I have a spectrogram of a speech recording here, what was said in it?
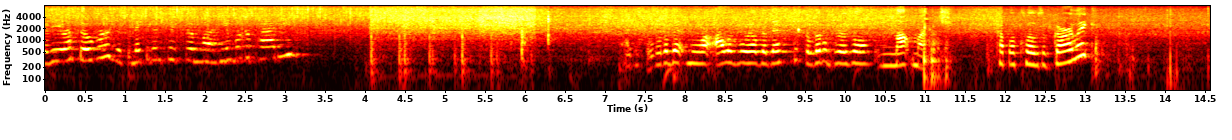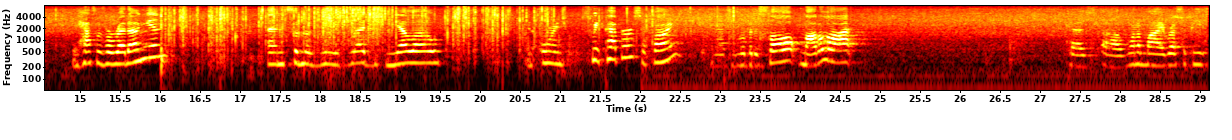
You have any left over, just make it into some uh, hamburger patties. Add just a little bit more olive oil to this, just a little drizzle, not much. A couple of cloves of garlic a half of a red onion and some of these red yellow and orange sweet peppers are fine. Add a little bit of salt, not a lot, because uh, one of my recipes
